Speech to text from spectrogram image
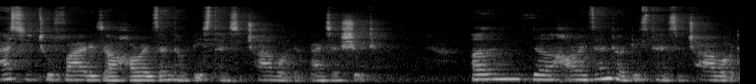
ask to find the horizontal distance traveled by the chute. And the horizontal distance traveled,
